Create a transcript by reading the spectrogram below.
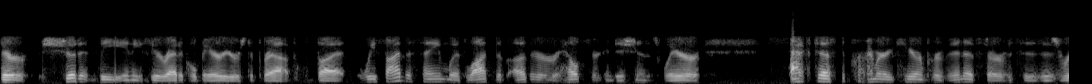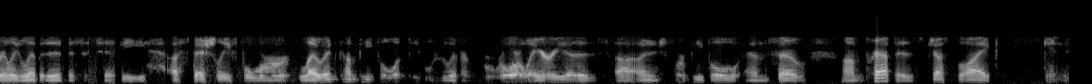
there shouldn't be any theoretical barriers to PrEP. But we find the same with lots of other healthcare conditions where access to primary care and preventive services is really limited in Mississippi, especially for low income people and people who live in rural areas, uh, uninsured people. And so um, PrEP is just like getting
